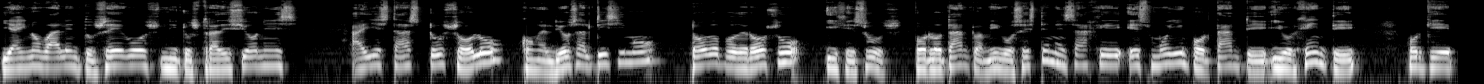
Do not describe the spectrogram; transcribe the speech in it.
y ahí no valen tus egos ni tus tradiciones. Ahí estás tú solo con el Dios Altísimo, Todopoderoso y Jesús. Por lo tanto, amigos, este mensaje es muy importante y urgente porque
